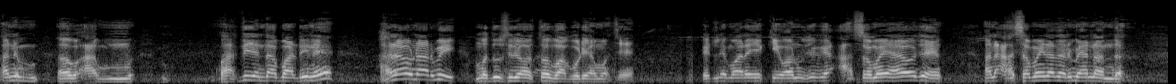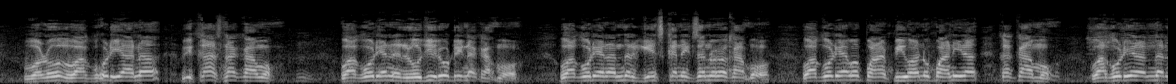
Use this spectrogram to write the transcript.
અને ભારતીય જનતા પાર્ટીને હરાવનાર બી મધુ શ્રીવાસ્તવ વાઘોડિયામાં છે. એટલે મારે એ કહેવાનું છે કે આ સમય આવ્યો છે અને આ સમયના દરમિયાન અંદર વડો, વાઘોડિયાના વિકાસના કામો, વાઘોડિયાના રોજીરોટીના કામો, વાઘોડિયાના અંદર ગેસ કનેક્શનોના કામો, વાઘોડિયામાં પીવાનું પાણીના કામો, વાઘોડિયાના અંદર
